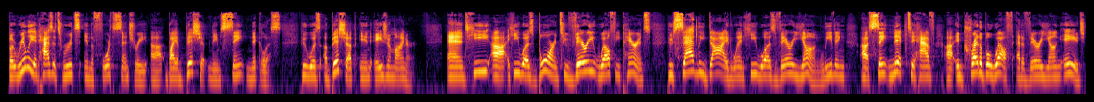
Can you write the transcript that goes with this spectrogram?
but really it has its roots in the fourth century uh, by a bishop named Saint Nicholas, who was a bishop in Asia Minor. And he, uh, he was born to very wealthy parents who sadly died when he was very young, leaving uh, St. Nick to have uh, incredible wealth at a very young age.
